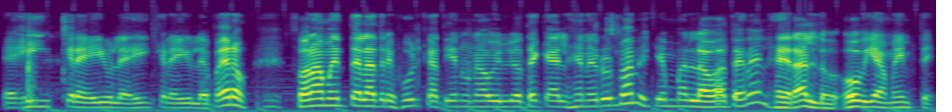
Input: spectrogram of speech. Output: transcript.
es increíble, es increíble. Pero solamente la Trifulca tiene una biblioteca del género urbano. ¿Y quién más la va a tener? Geraldo, obviamente.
